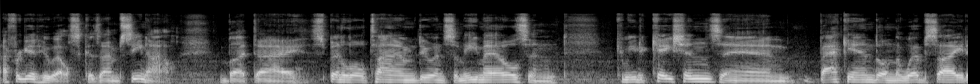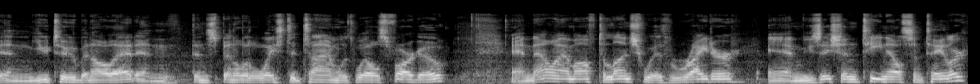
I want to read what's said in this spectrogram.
I forget who else because I'm senile. But I spent a little time doing some emails and communications and back end on the website and YouTube and all that, and then spent a little wasted time with Wells Fargo. And now I'm off to lunch with writer and musician T. Nelson Taylor,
